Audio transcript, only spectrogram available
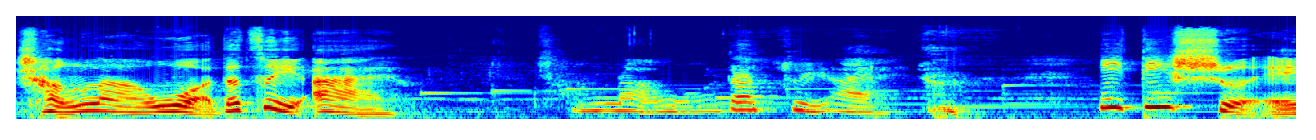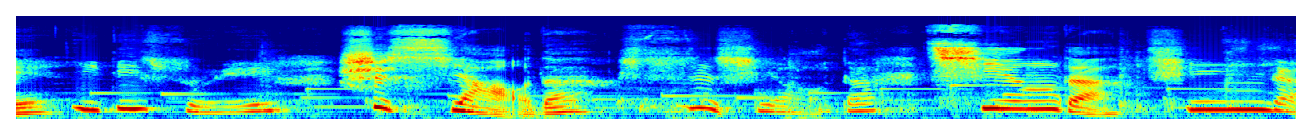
成了我的最爱，成了我的最爱。一滴水，一滴水。是小的，是小的，轻的，轻的，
